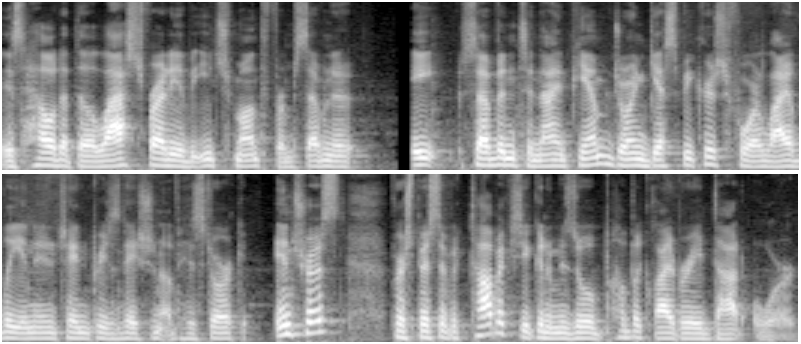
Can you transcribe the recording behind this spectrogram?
is held at the last Friday of each month from 7 to 8, 7 to 9 p.m. Join guest speakers for a lively and entertaining presentation of historic interest. For specific topics, you can go to MissoulaPublicLibrary.org.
